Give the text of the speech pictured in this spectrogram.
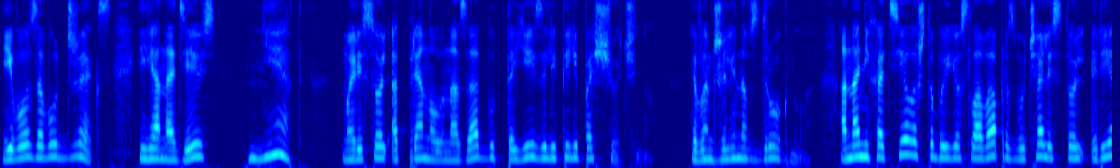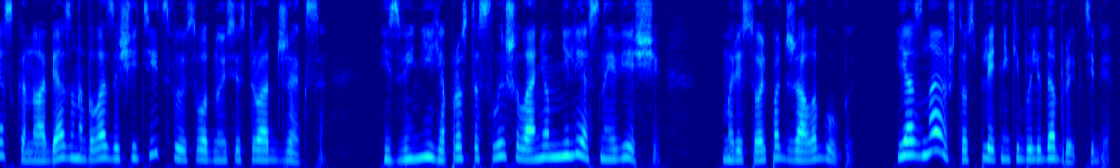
Его зовут Джекс, и я надеюсь... Нет, Марисоль отпрянула назад, будто ей залепили пощечину. Эванжелина вздрогнула. Она не хотела, чтобы ее слова прозвучали столь резко, но обязана была защитить свою сводную сестру от Джекса. «Извини, я просто слышала о нем нелестные вещи». Марисоль поджала губы. «Я знаю, что сплетники были добры к тебе,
